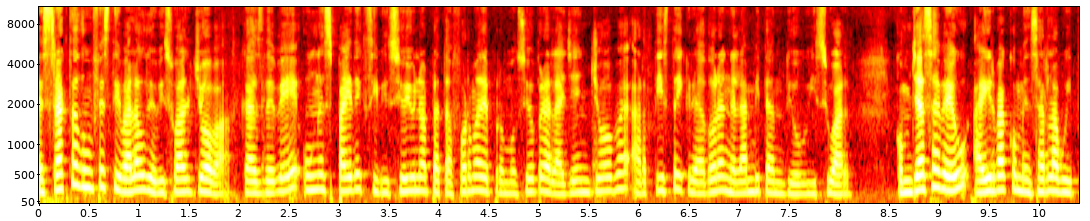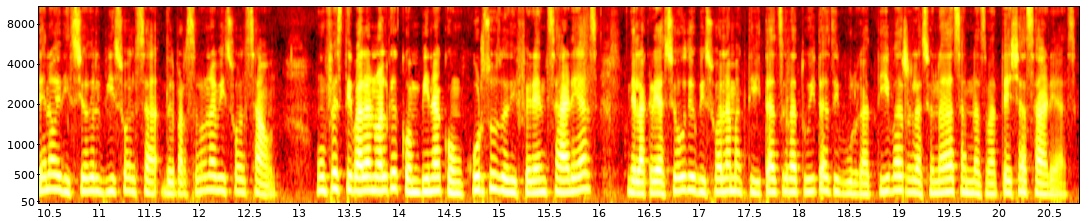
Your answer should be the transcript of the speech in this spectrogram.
Es tracta d'un festival audiovisual jove, que esdevé un espai d'exhibició i una plataforma de promoció per a la gent jove, artista i creadora en l'àmbit audiovisual. Com ja sabeu, ahir va començar la vuitena edició del, Visual del Barcelona Visual Sound, un festival anual que combina concursos de diferents àrees de la creació audiovisual amb activitats gratuïtes divulgatives relacionades amb les mateixes àrees.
